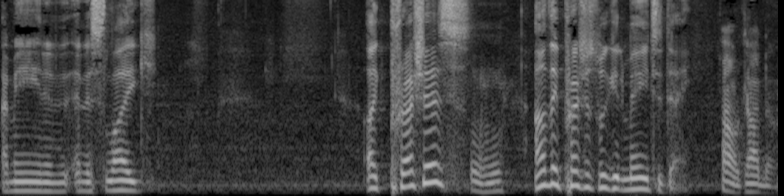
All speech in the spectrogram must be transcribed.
I mean, and, and it's like like Precious. Mm-hmm. I don't think Precious would get made today. Oh God, no.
